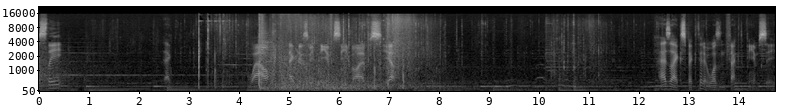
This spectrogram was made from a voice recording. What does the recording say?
honestly, that, wow, that gives me PMC vibes, yep. As I expected, it was in fact a PMC.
